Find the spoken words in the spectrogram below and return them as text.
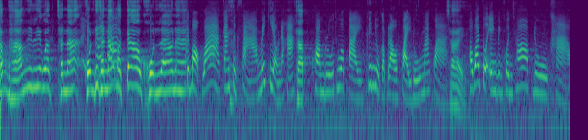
คำถามนี่เรียกว่าชนะคนที่ชนะมา 9 คนแล้วนะฮะ จะบอกว่าการศึกษาไม่เกี่ยวนะคะครับความรู้ทั่วไปขึ้นอยู่กับเราใฝ่รู้มากกว่า ใช่ เพราะว่าตัวเองเป็นคนชอบดูข่าว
